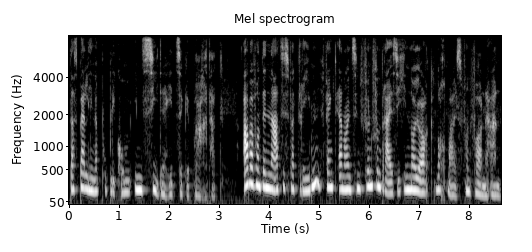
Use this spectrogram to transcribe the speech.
das Berliner Publikum in Siederhitze gebracht hat. Aber von den Nazis vertrieben, fängt er 1935 in New York nochmals von vorne an.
